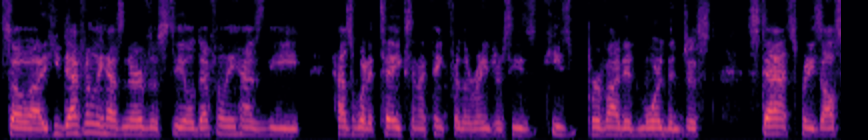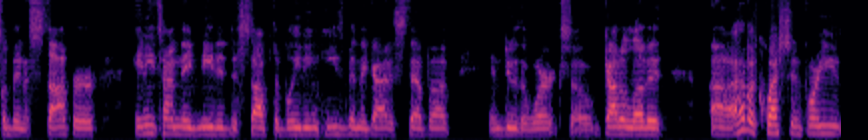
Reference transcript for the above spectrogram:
So uh, he definitely has nerves of steel. Definitely has the has what it takes. And I think for the Rangers, he's he's provided more than just stats, but he's also been a stopper. Anytime they've needed to stop the bleeding, he's been the guy to step up and do the work. So gotta love it. Uh, I have a question for you.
